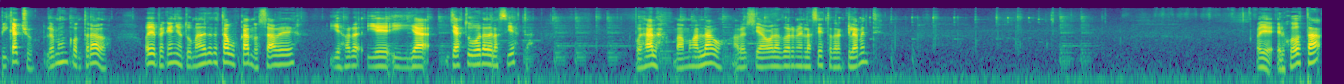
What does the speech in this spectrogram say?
Pikachu, lo hemos encontrado. Oye, pequeño, tu madre te está buscando, ¿sabes? Y es hora y, y ya ya es tu hora de la siesta. Pues ala, vamos al lago, a ver si ahora duermen la siesta tranquilamente. Oye, el juego está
